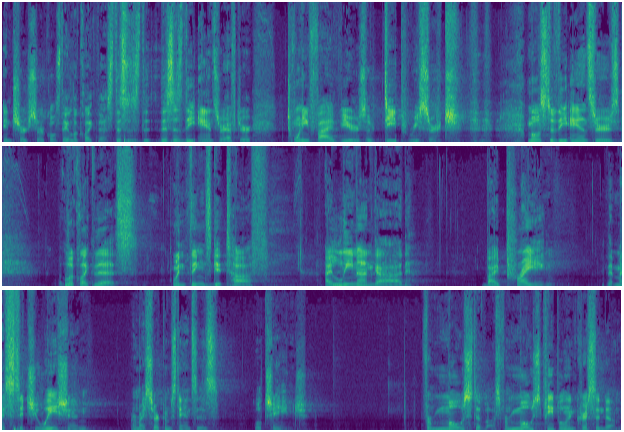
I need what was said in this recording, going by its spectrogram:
in church circles, they look like this. This is the, this is the answer after 25 years of deep research. Most of the answers look like this When things get tough, I lean on God by praying that my situation or my circumstances will change. For most of us, for most people in Christendom,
